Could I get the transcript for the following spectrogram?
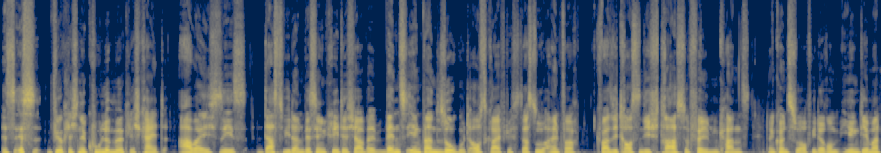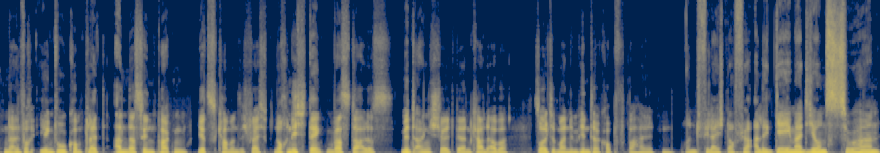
Es ist wirklich eine coole Möglichkeit, aber ich sehe es das wieder ein bisschen kritischer, weil wenn es irgendwann so gut ausgreift ist, dass du einfach quasi draußen die Straße filmen kannst, dann könntest du auch wiederum irgendjemanden einfach irgendwo komplett anders hinpacken. Jetzt kann man sich vielleicht noch nicht denken, was da alles mit angestellt werden kann, aber sollte man im Hinterkopf behalten. Und vielleicht noch für alle Gamer, die uns zuhören,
